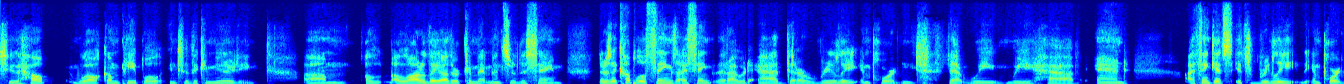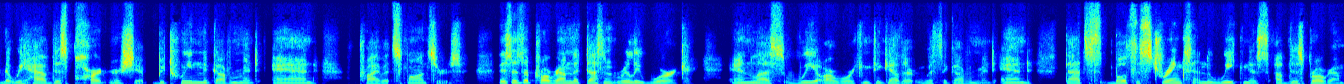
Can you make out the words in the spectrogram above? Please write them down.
to help welcome people into the community. Um, a, a, lot of the other commitments are the same. There's a couple of things I think that I would add that are really important that we, we have. And I think it's it's really important that we have this partnership between the government and private sponsors. This is a program that doesn't really work unless we are working together with the government. And that's both the strength and the weakness of this program.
